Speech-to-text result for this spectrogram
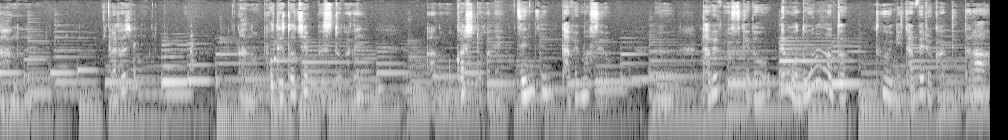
あの私あのポテトチップスとかねあのお菓子とかね全然食べますよ。うん、食べますけどでもどんな風に食べるかって言ったら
